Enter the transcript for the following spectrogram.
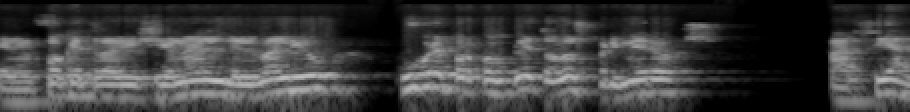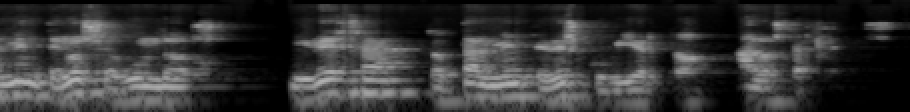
El enfoque tradicional del value cubre por completo los primeros, parcialmente los segundos y deja totalmente descubierto a los terceros.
